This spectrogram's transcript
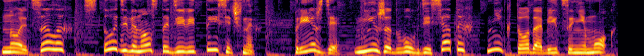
0,199 тысячных. Прежде ниже двух десятых никто добиться не мог.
